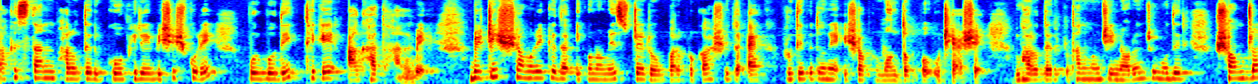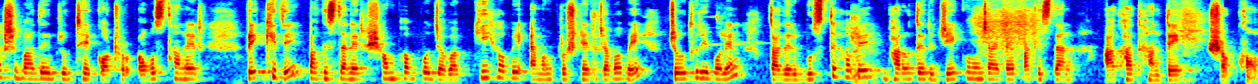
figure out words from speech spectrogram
পাকিস্তান ভারতের গভীরে বিশেষ করে পূর্ব দিক থেকে আঘাত হানবে। ব্রিটিশ সামরিক দ্য ইকোনমিস্টে রোববার প্রকাশিত এক প্রতিবেদনে এসব মন্তব্য উঠে আসে। ভারতের প্রধানমন্ত্রী নরেন্দ্র মোদীর সন্ত্রাসবাদের বিরুদ্ধে কঠোর অবস্থানের প্রেক্ষিতে পাকিস্তানের সম্ভাব্য জবাব কি হবে এমন প্রশ্নের জবাবে চৌধুরী বলেন, তাদের বুঝতে হবে ভারতের যে কোনো জায়গায় পাকিস্তান আঘাত হানতে সক্ষম।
